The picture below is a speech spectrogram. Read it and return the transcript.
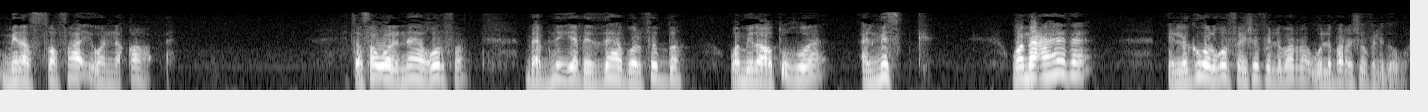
من الصفاء والنقاء. تصور إنها غرفة مبنية بالذهب والفضة وملاطها المسك. ومع هذا اللي جوه الغرفة يشوف اللي بره واللي بره يشوف اللي جوه.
